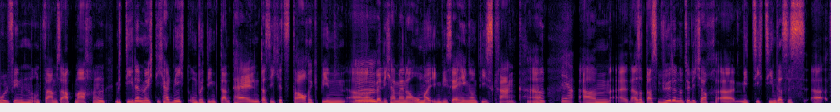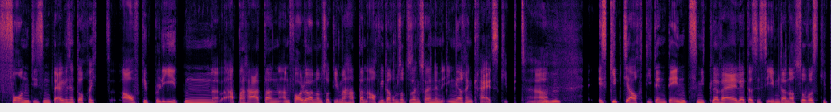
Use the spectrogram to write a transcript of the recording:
cool finden und Thumbs up machen, mit denen möchte ich halt nicht unbedingt dann teilen, dass ich jetzt traurig bin, äh, mhm. weil ich an meiner Oma irgendwie sehr hänge und die ist krank. Ja? ja. Ähm, also das würde natürlich auch äh, mit sich ziehen, dass es äh, von diesem teilweise doch recht aufgeblähten Apparat an, an Followern und so, die man hat, dann auch wiederum sozusagen so einen engeren Kreis gibt. Ja? Mhm es gibt ja auch die Tendenz mittlerweile, dass es eben dann auch sowas gibt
